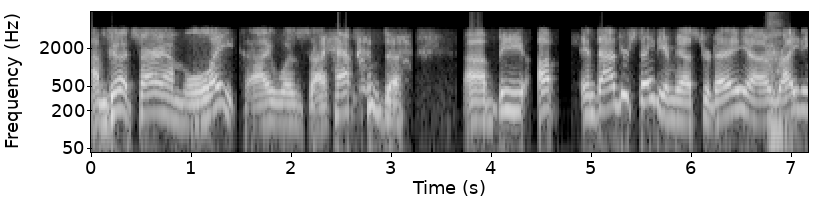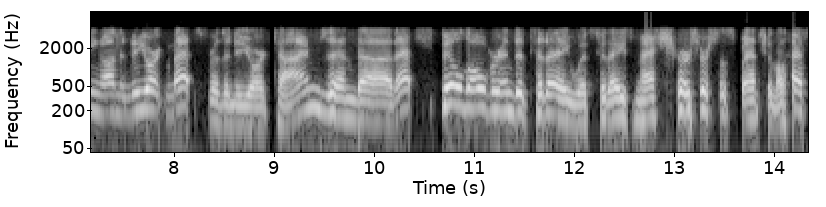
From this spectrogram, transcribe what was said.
I'm good. Sorry I'm late. I was I happened to uh, be up in Dodger Stadium yesterday, uh, writing on the New York Mets for the New York Times, and uh, that spilled over into today with today's Max Scherzer suspension. The last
